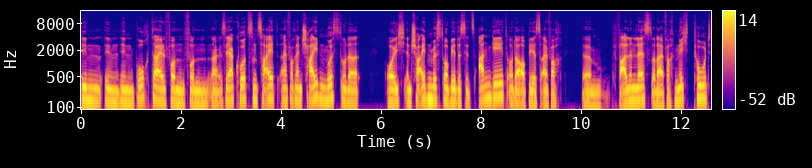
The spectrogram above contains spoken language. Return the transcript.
in, in, in Bruchteil von, von einer sehr kurzen Zeit einfach entscheiden müsst oder euch entscheiden müsst, ob ihr das jetzt angeht oder ob ihr es einfach ähm, fallen lässt oder einfach nicht tut.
